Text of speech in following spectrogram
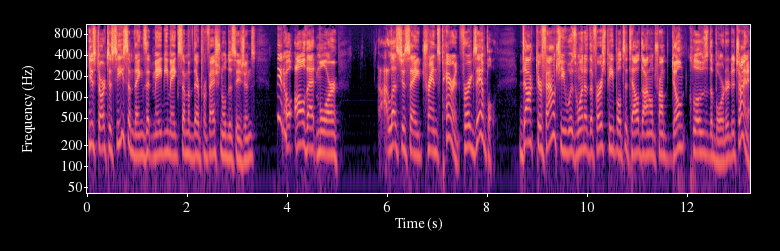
you start to see some things that maybe make some of their professional decisions, you know, all that more, uh, let's just say, transparent. For example, Dr. Fauci was one of the first people to tell Donald Trump, don't close the border to China.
